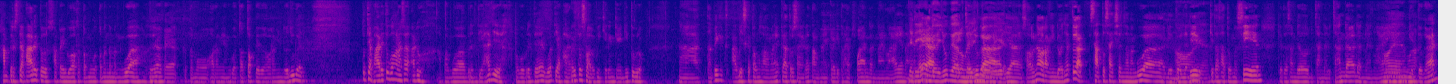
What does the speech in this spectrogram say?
hampir setiap hari tuh sampai gua ketemu teman-teman gua maksudnya Hmm. kayak ketemu orang yang gua cocok gitu orang Indo juga tuh tuh tiap hari tuh gua ngerasa aduh apa gua berhenti aja ya apa gua berhenti aja gua tiap hari tuh selalu mikirin kayak gitu bro nah tapi abis ketemu sama mereka terus akhirnya tahu mereka gitu have fun dan lain-lain Jadi Akhirnya ya enjoy juga, enjoy lumayan juga enjoy, iya. ya soalnya orang Indonya tuh at- satu section sama gua gitu Oh, jadi iya. kita satu mesin kita sambil bercanda-bercanda dan lain-lain Oh, iya, emang- gitu kan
